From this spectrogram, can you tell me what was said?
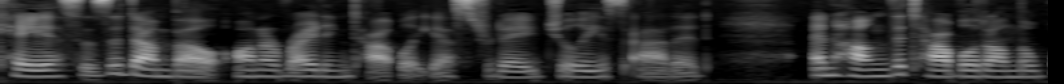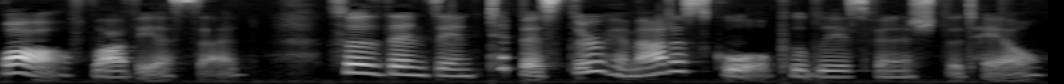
Caius is a dumbbell on a writing tablet yesterday, Julius added, and hung the tablet on the wall, Flavius said. So then Xanthippus threw him out of school, Publius finished the tale.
